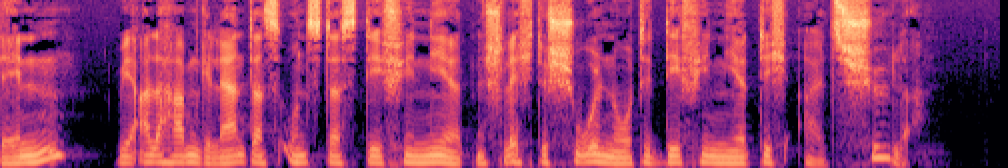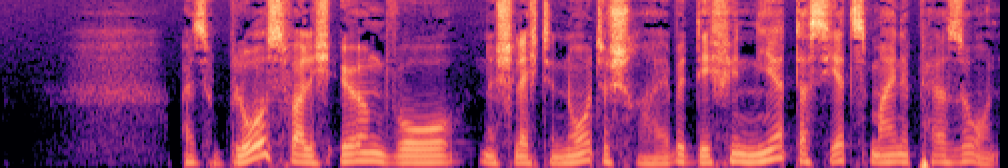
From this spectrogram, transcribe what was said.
Denn wir alle haben gelernt, dass uns das definiert. Eine schlechte Schulnote definiert dich als Schüler. Also bloß weil ich irgendwo eine schlechte Note schreibe, definiert das jetzt meine Person.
